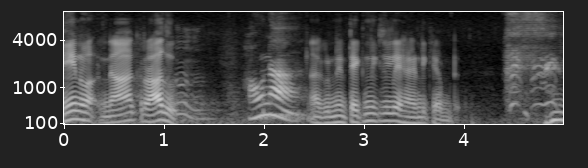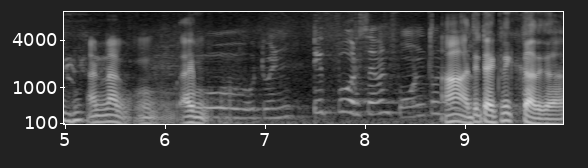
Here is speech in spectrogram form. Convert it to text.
నేను నాకు రాదు. అవునా? నాకు నేను టెక్నికల్లీ హ్యాండిక్యాప్డ్ అంటే నాకు ఐ అది టెక్నిక్ కాదు కదా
